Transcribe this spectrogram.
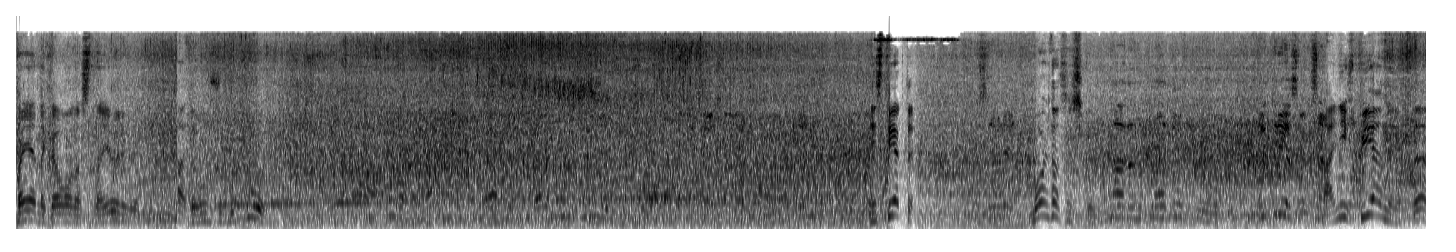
Непонятно, кого он остановил, ребят. А, да он же бухой. Инспектор, можно секунду? Надо на продукт нетрезвый, кстати. Они ж пьяные, да?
